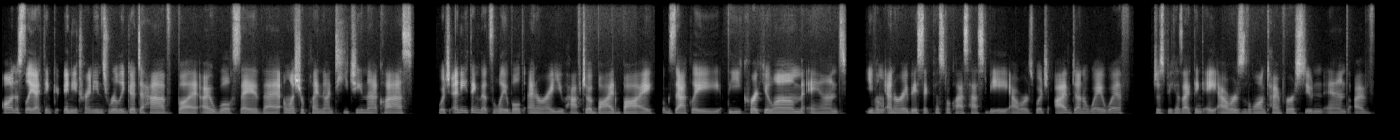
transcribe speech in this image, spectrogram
honestly, I think any training is really good to have, but I will say that unless you're planning on teaching that class, which anything that's labeled NRA, you have to abide by exactly the curriculum and even NRA basic pistol class has to be eight hours, which I've done away with just because I think eight hours is a long time for a student. And I've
